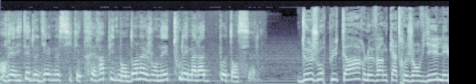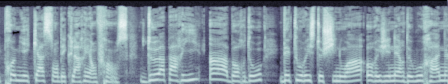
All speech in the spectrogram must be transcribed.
en réalité, de diagnostiquer très rapidement dans la journée tous les malades potentiels. Deux jours plus tard, le 24 janvier, les premiers cas sont déclarés en France. Deux à Paris, un à Bordeaux, des touristes chinois originaires de Wuhan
